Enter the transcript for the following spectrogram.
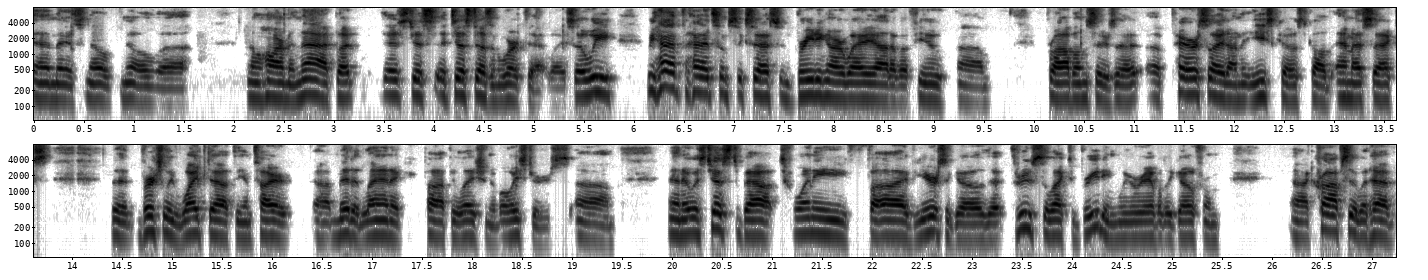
and there's no no uh, no harm in that. But it's just it just doesn't work that way. So we we have had some success in breeding our way out of a few um, problems. There's a, a parasite on the East Coast called MSX that virtually wiped out the entire uh, mid-Atlantic population of oysters. Um, and it was just about 25 years ago that through selective breeding, we were able to go from uh, crops that would have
